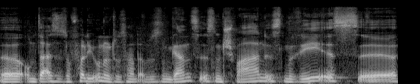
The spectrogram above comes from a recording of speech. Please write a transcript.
Äh, und da ist es doch völlig uninteressant, ob es ein Gans ist, ein Schwan ist, ein Reh ist äh,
